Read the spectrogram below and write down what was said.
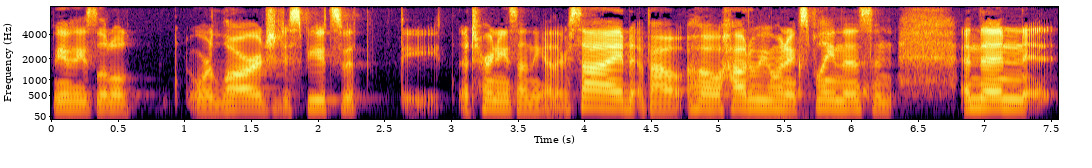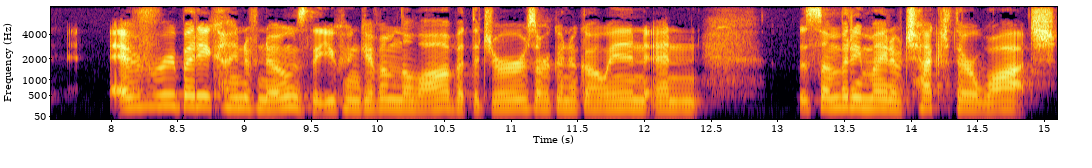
we have these little or large disputes with the attorneys on the other side about, oh, how do we want to explain this? And, and then everybody kind of knows that you can give them the law, but the jurors are going to go in and somebody might have checked their watch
